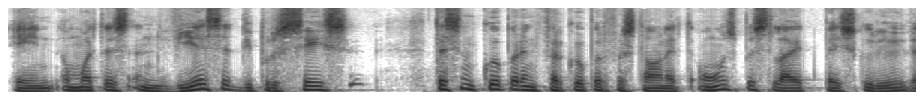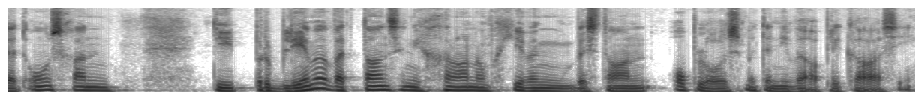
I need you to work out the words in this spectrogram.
en omdat ons in wese die proses tussen koper en verkoper verstaan het, ons besluit by Skudu dat ons gaan die probleme wat tans in die graanomgewing bestaan oplos met 'n nuwe toepassing.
